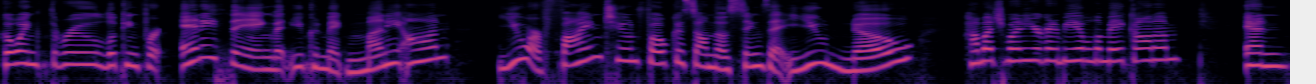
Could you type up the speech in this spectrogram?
going through looking for anything that you can make money on. You are fine tuned, focused on those things that you know how much money you're going to be able to make on them, and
